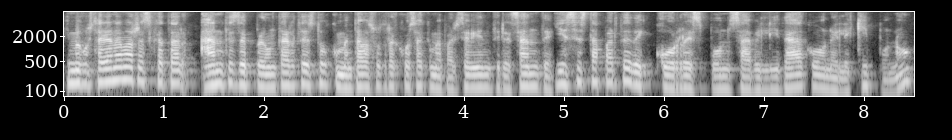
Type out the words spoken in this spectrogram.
Y me gustaría nada más rescatar, antes de preguntarte esto, comentabas otra cosa que me parecía bien interesante, y es esta parte de corresponsabilidad con el equipo, ¿no?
